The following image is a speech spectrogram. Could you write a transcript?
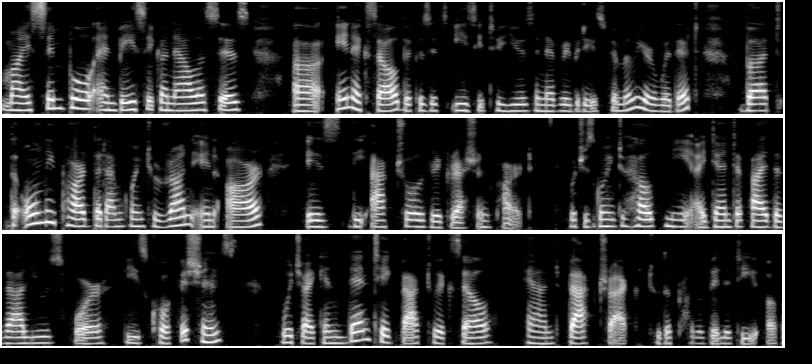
my simple and basic analysis uh, in Excel because it's easy to use and everybody is familiar with it. But the only part that I'm going to run in R is the actual regression part which is going to help me identify the values for these coefficients which I can then take back to Excel and backtrack to the probability of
